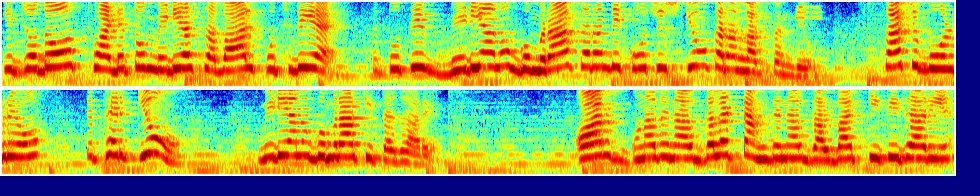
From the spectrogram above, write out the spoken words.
ਕਿ ਜਦੋਂ ਤੁਹਾਡੇ ਤੋਂ ਮੀਡੀਆ ਸਵਾਲ ਪੁੱਛਦੀ ਹੈ ਤੇ ਤੁਸੀਂ ਮੀਡੀਆ ਨੂੰ ਗੁੰਮਰਾਹ ਕਰਨ ਦੀ ਕੋਸ਼ਿਸ਼ ਕਿਉਂ ਕਰਨ ਲੱਗ ਪੈਂਦੇ ਹੋ? ਸੱਚ ਬੋਲ ਰਹੇ ਹੋ ਤੇ ਫਿਰ ਕਿਉਂ ਮੀਡੀਆ ਨੂੰ ਗੁੰਮਰਾਹ ਕੀਤਾ ਜਾ ਰਿਹਾ ਹੈ? ਔਰ ਉਹਨਾਂ ਦੇ ਨਾਲ ਗਲਤ ਢੰਗ ਦੇ ਨਾਲ ਗੱਲਬਾਤ ਕੀਤੀ ਜਾ ਰਹੀ ਹੈ।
